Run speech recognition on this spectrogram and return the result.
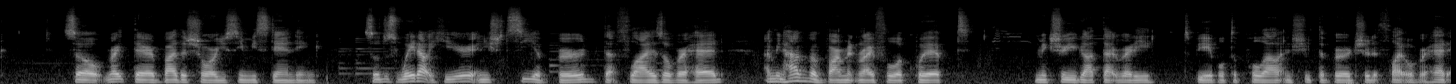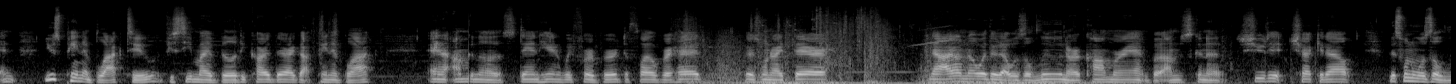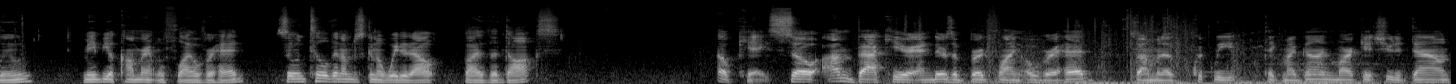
So right there by the shore you see me standing. So just wait out here and you should see a bird that flies overhead. I mean, have a varmint rifle equipped. Make sure you got that ready to be able to pull out and shoot the bird should it fly overhead. And use painted black too. If you see my ability card there, I got painted black. And I'm gonna stand here and wait for a bird to fly overhead. There's one right there. Now, I don't know whether that was a loon or a cormorant, but I'm just gonna shoot it, check it out. This one was a loon. Maybe a cormorant will fly overhead. So until then, I'm just gonna wait it out by the docks. Okay, so I'm back here and there's a bird flying overhead. So I'm gonna quickly take my gun, mark it, shoot it down.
